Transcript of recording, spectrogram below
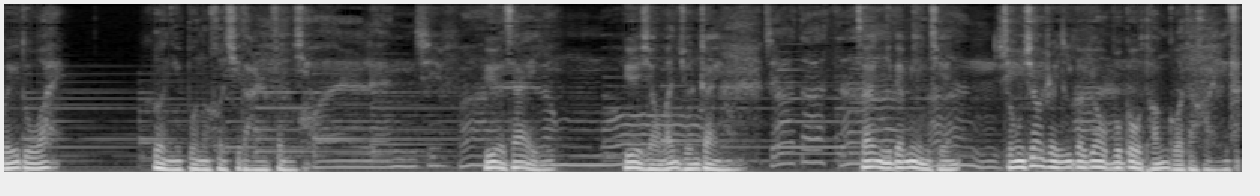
唯独爱，和你不能和其他人分享。越在意，越想完全占有你，在你的面前，总像是一个要不够糖果的孩子，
